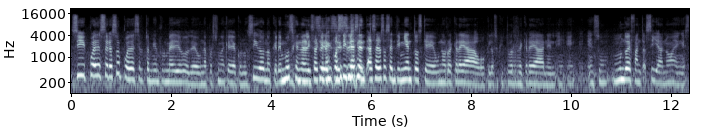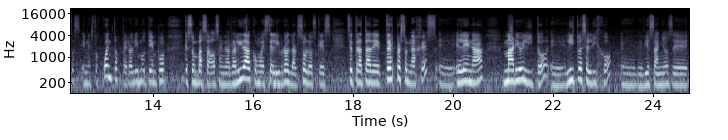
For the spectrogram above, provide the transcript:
Sí, puede ser eso, puede ser también por medio de una persona que haya conocido. No queremos generalizar que no es posible hacer esos sentimientos que uno recrea o que los escritores recrean en, en, su mundo de fantasía, ¿no? en, estos, en estos cuentos, pero al mismo tiempo que son basados en la realidad, como este libro, El Dar Solos, que es, se trata de tres personajes, eh, Elena, Mario y Lito. Eh, Lito es el hijo eh, de 10 años de,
